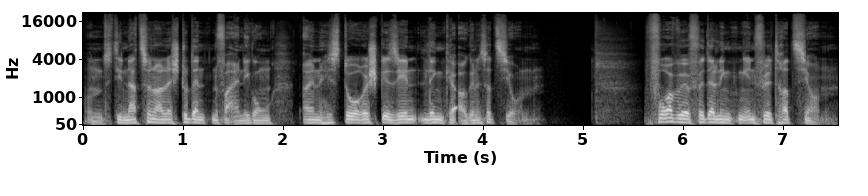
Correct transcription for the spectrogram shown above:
und die Nationale Studentenvereinigung, eine historisch gesehen linke Organisation. Vorwürfe der linken Infiltration.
